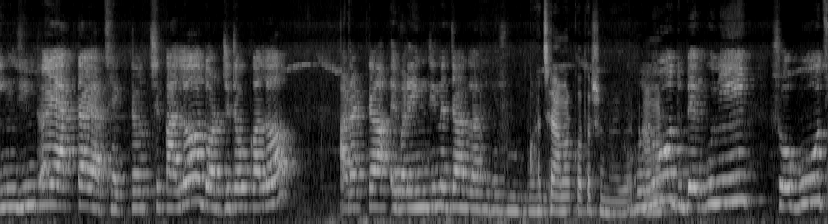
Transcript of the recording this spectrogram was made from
ইঞ্জিনটাই একটাই আছে। একটা হচ্ছে কালো দরজাটাও কালো আর একটা এবার ইঞ্জিনের জানলা থেকে শুরু করি। আচ্ছা আমার কথা শোনো এবার। হলুদ বেগুনি সবুজ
